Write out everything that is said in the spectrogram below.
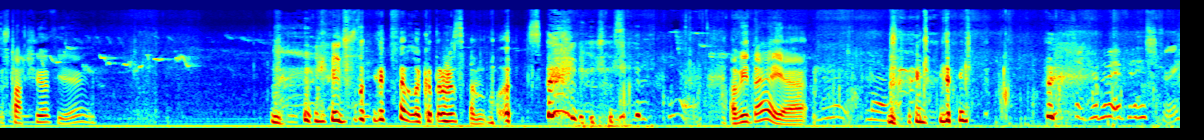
statue of you. you just like, look at the resemblance. Are we there yet? No. So do you want a bit of history?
